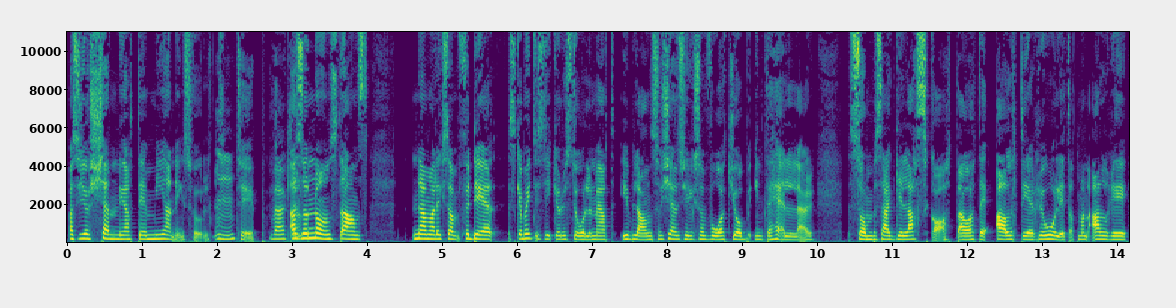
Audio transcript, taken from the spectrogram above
alltså jag känner ju att det är meningsfullt Mm. typ. Verkligen. Alltså någonstans när man liksom, för det ska man ju inte sticka under stolen med att ibland så känns ju liksom vårt jobb inte heller som så här glassgata och att det alltid är roligt att man aldrig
